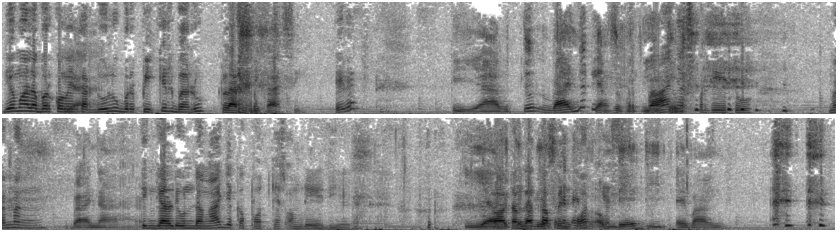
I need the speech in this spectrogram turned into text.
dia malah berkomentar Iya. dulu berpikir baru klarifikasi ya kan Iya, betul. Banyak yang seperti banyak itu. seperti itu memang Banyak. tinggal diundang aja ke podcast Om Deddy ya kan Iya, Atau betul. enggak Biasa kan emang Om Podcast. Deddy emang.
